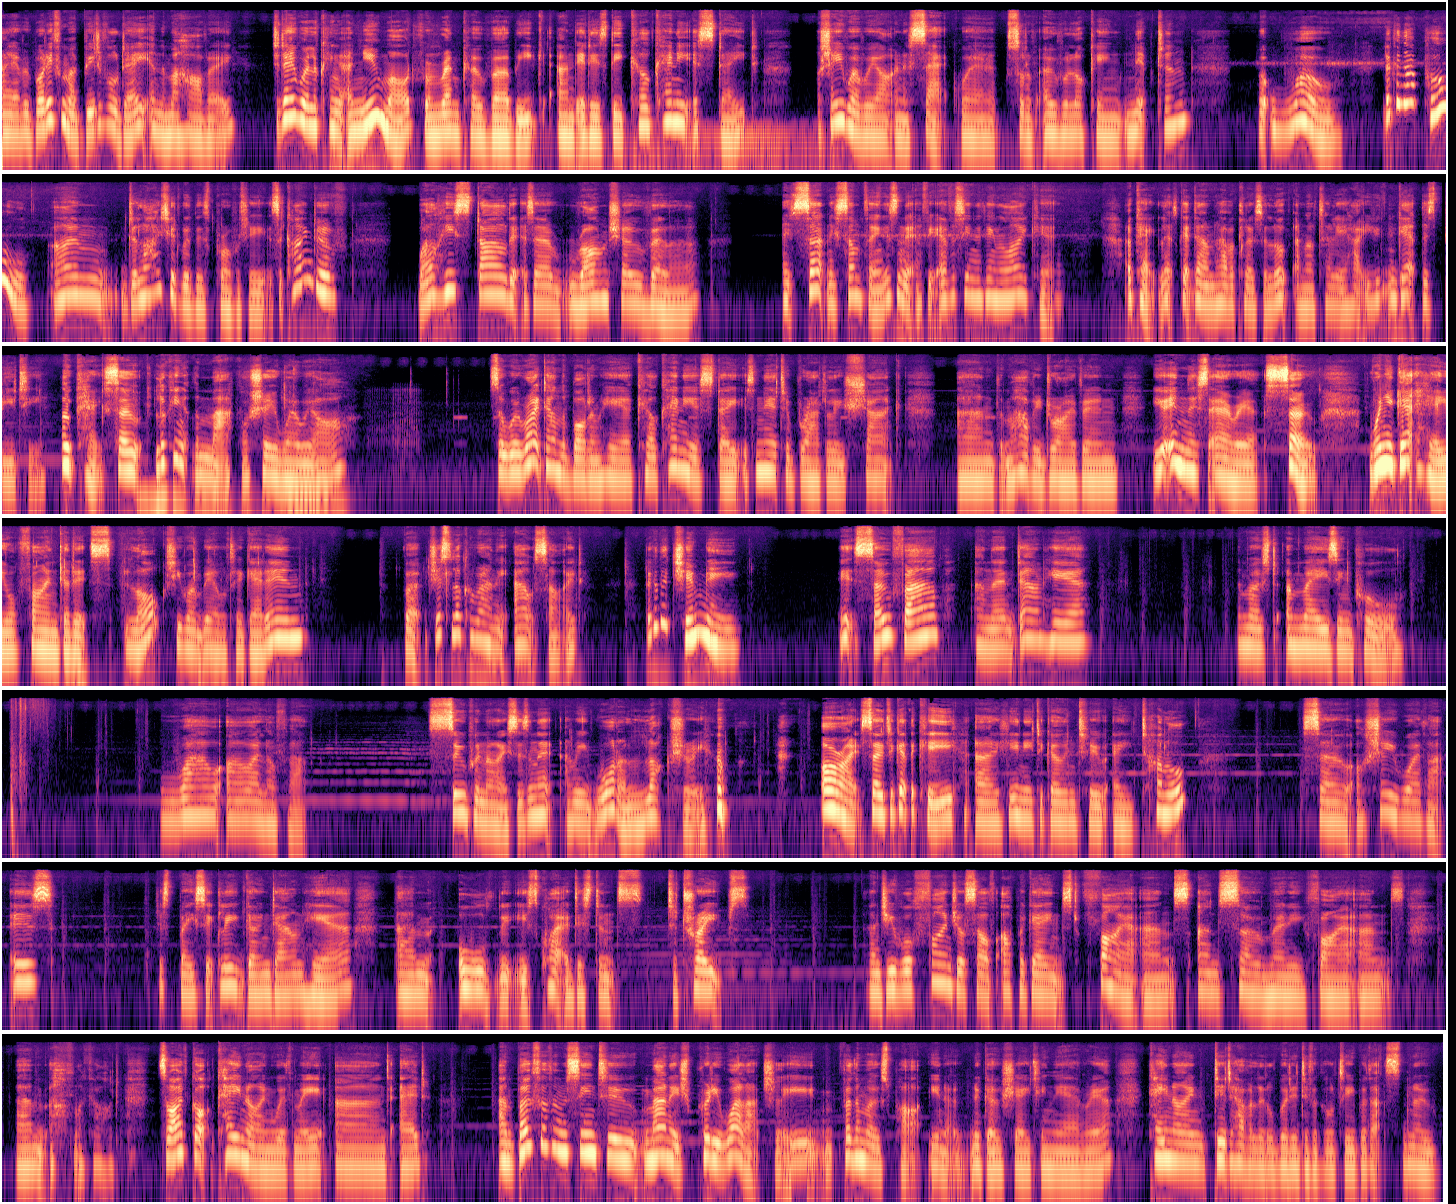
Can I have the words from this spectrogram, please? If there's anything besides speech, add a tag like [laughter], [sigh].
Hi everybody from a beautiful day in the Mojave. Today we're looking at a new mod from Remco Verbeek and it is the Kilkenny Estate. I'll show you where we are in a sec. We're sort of overlooking Nipton. But whoa, look at that pool. I'm delighted with this property. It's a kind of, well, he styled it as a rancho villa. It's certainly something, isn't it? Have you ever seen anything like it? Okay, let's get down and have a closer look and I'll tell you how you can get this beauty. Okay, so looking at the map, I'll show you where we are. So we're right down the bottom here. Kilkenny Estate is near to Bradley Shack and the Mojave Drive-In. You're in this area. So when you get here, you'll find that it's locked. You won't be able to get in. But just look around the outside. Look at the chimney. It's so fab. And then down here, the most amazing pool. Wow, oh, I love that. Super nice, isn't it? I mean, what a luxury. [laughs] All right, so to get the key, uh, you need to go into a tunnel. So I'll show you where that is. Just basically going down here. Um, all the, it's quite a distance to traipse and you will find yourself up against fire ants and so many fire ants. Um, [laughs] oh my god. So I've got K9 with me and Ed, and both of them seem to manage pretty well actually, for the most part, you know, negotiating the area. K9 did have a little bit of difficulty, but that's no,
